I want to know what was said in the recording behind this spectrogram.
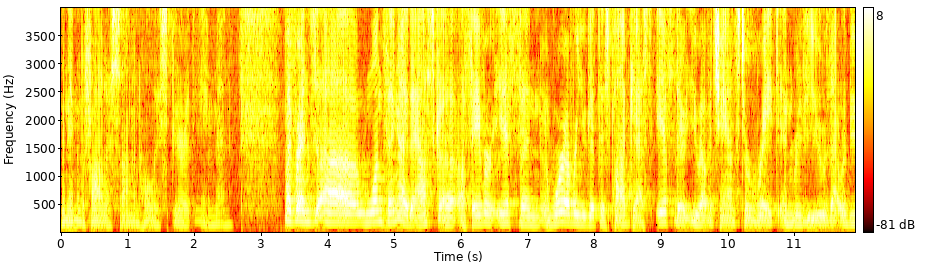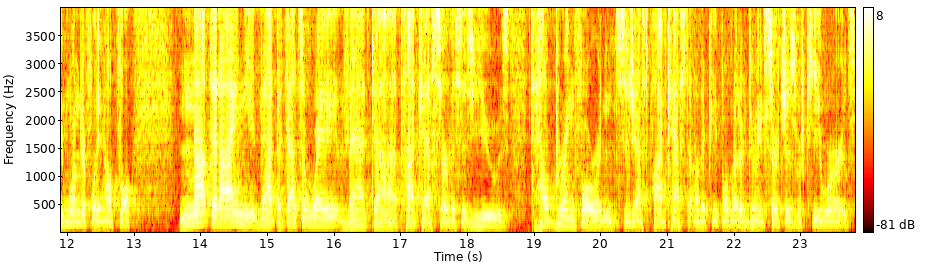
In the name of the Father, Son, and Holy Spirit. Amen. My friends, uh, one thing I'd ask a, a, favor if and wherever you get this podcast, if there, you have a chance to rate and review, that would be wonderfully helpful. Not that I need that, but that's a way that uh, podcast services use to help bring forward and suggest podcasts to other people that are doing searches with keywords.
